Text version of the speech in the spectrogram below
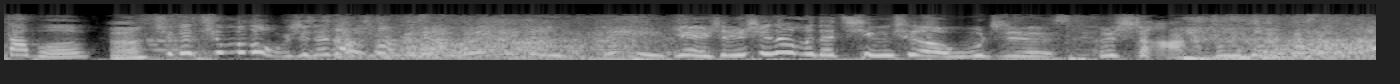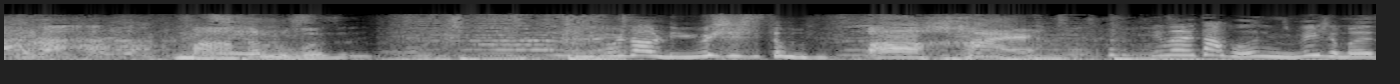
大鹏啊这个听不懂似的，大鹏，眼神是那么的清澈、无知和傻。马和骡子 你不知道驴是怎么？啊，嗨，另外，大鹏，你为什么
